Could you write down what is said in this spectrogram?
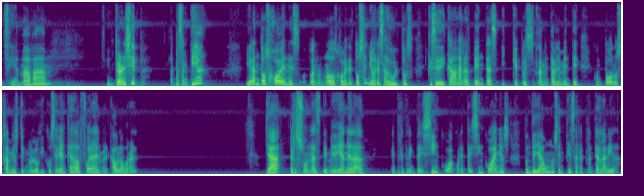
Se llamaba Internship, la pasantía, y eran dos jóvenes, bueno, no dos jóvenes, dos señores adultos que se dedicaban a las ventas y que pues lamentablemente con todos los cambios tecnológicos se habían quedado fuera del mercado laboral. Ya personas de mediana edad, entre 35 a 45 años, donde ya uno se empieza a replantear la vida.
